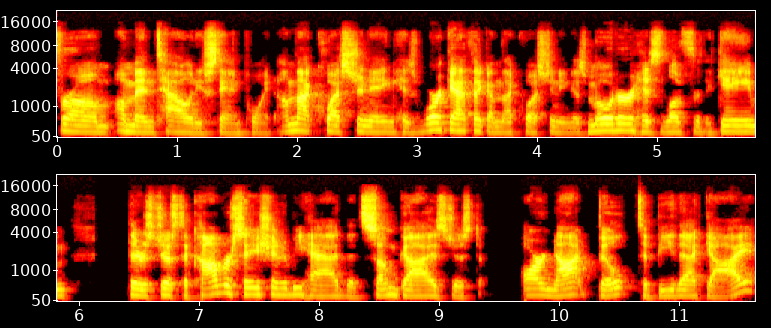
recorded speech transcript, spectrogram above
from a mentality standpoint. I'm not questioning his work ethic. I'm not questioning his motor, his love for the game. There's just a conversation to be had that some guys just are not built to be that guy,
